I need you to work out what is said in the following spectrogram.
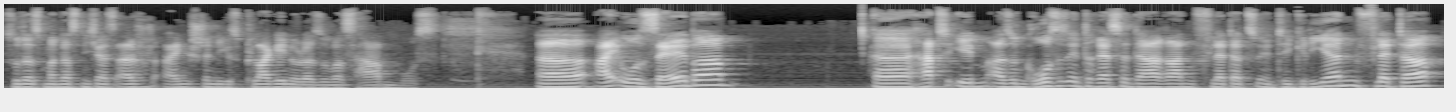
sodass man das nicht als eigenständiges Plugin oder sowas haben muss. Äh, IO selber hat eben also ein großes Interesse daran, Flatter zu integrieren. Flatter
